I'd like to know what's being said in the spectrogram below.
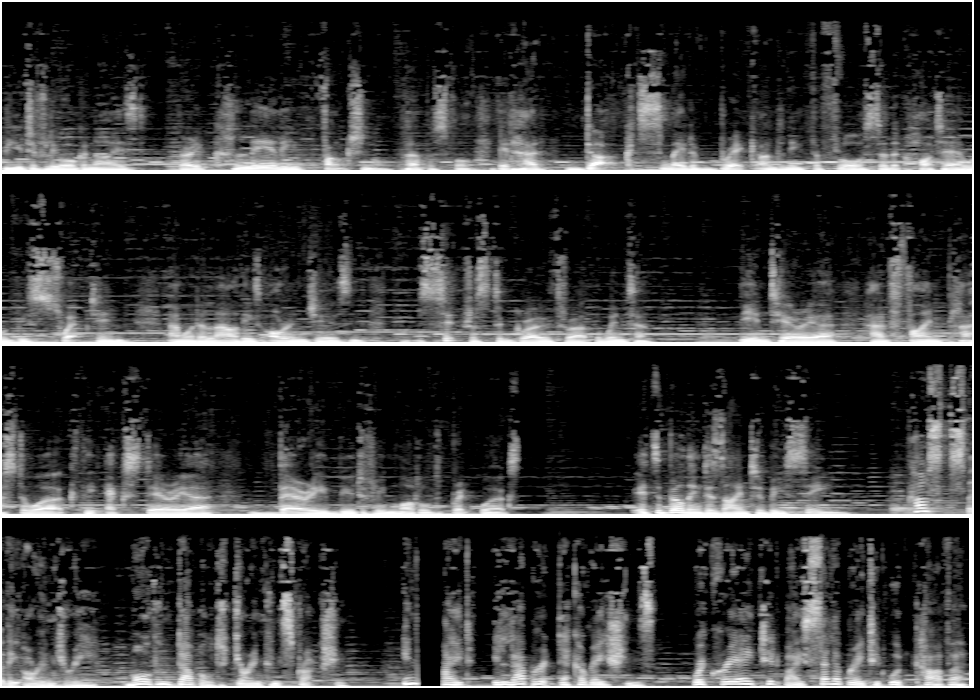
beautifully organized, very clearly functional, purposeful. It had ducts made of brick underneath the floor so that hot air would be swept in and would allow these oranges and citrus to grow throughout the winter. The interior had fine plasterwork, the exterior, very beautifully modelled brickworks. It's a building designed to be seen. Costs for the orangery more than doubled during construction. Inside, elaborate decorations were created by celebrated woodcarver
